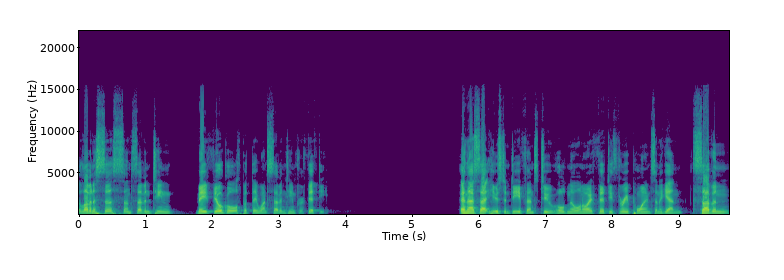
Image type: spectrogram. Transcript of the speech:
11 assists and 17 made field goals, but they went 17 for 50. And that's that Houston defense, too, holding Illinois 53 points. And again, seven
